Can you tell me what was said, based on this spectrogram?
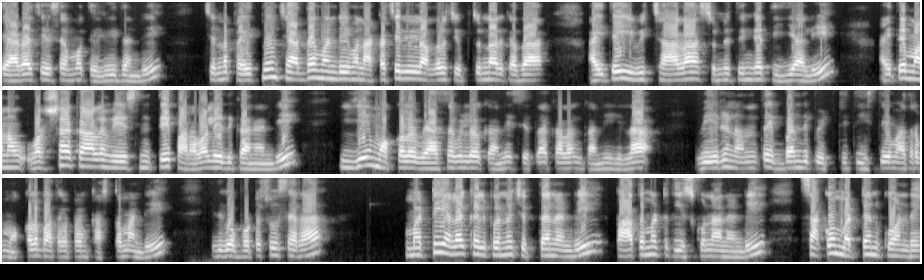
తేడా చేసామో తెలియదండి. చిన్న ప్రయత్నం చేద్దామండి. మన అక్క చెల్లెలు అందరూ చెప్తున్నారు కదా. అయితే ఇవి చాలా సున్నితంగా తీయాలి. అయితే మనం వర్షాకాలం వేసితే పర్వాలేదు కానండి. ఇయే మొక్కలు వేసవిలో కానీ శీతాకాలం కానీ ఇలా వేరునంత ఇబ్బంది పెట్టి తీస్తే మాత్రం మొక్కలు బతకటం కష్టం అండి ఇదిగో బుట్ట చూసారా? మట్టి ఎలా కలిపానో చెప్తానండి. పాత మట్టి తీసుకున్నానండి. సగం మట్టి అనుకోండి.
